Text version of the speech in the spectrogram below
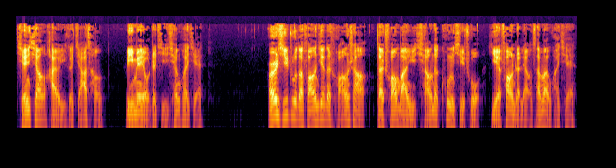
钱箱还有一个夹层，里面有着几千块钱。儿媳住的房间的床上，在床板与墙的空隙处也放着两三万块钱。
